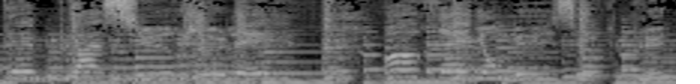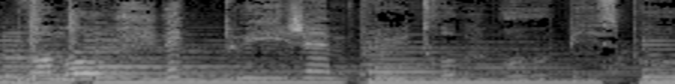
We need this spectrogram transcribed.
des plats surgelés. Au rayon musique, plus de promo. Et puis j'aime plus trop Obispo.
